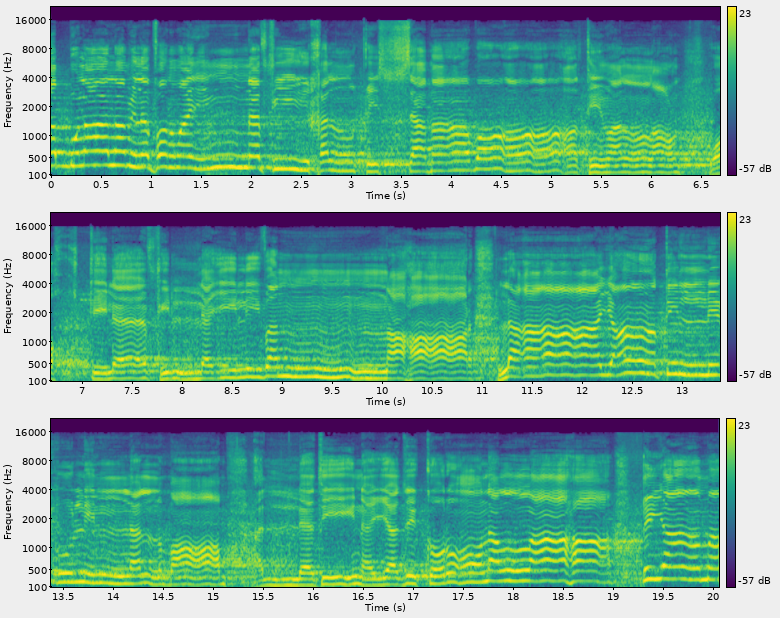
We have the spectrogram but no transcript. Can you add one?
রব্বুল আলামিন ফরমায়, ইন্না ফি খালকিস সামাওয়াতি السماوات والأرض واختلاف الليل والنهار. لآيات لأولي الألباب الذين يذكرون الله قياما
